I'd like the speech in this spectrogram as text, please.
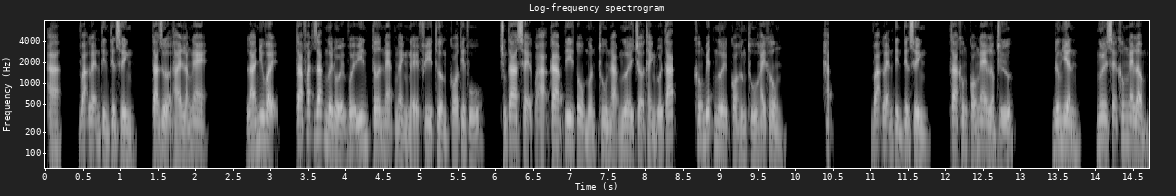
A à, vã lẽn tìm tiên sinh ta rửa hai lắng nghe. Là như vậy ta phát giác ngươi đối với internet ngành nghề phi thường có thiên phú, chúng ta sẽ có hạ capital muốn thu nạp ngươi trở thành đối tác, không biết ngươi có hứng thú hay không? Hắt. Vã lẹn tìm tiên sinh, ta không có nghe lầm chứ? Đương nhiên, ngươi sẽ không nghe lầm,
